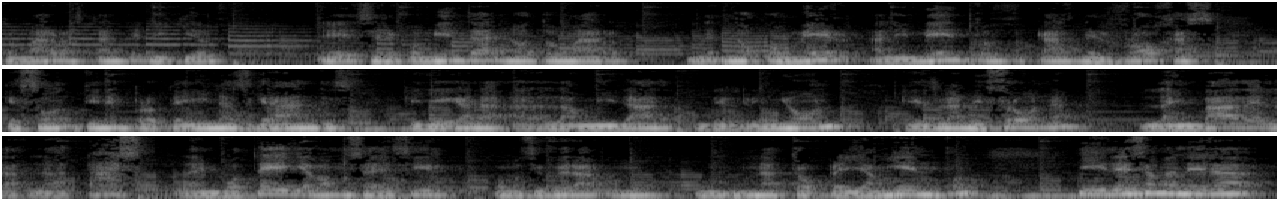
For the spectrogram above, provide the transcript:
tomar bastante líquidos. Eh, se recomienda no tomar, no comer alimentos, carnes rojas que son, tienen proteínas grandes que llegan a, la unidad del riñón, que es la nefrona, la invade, la, la la embotella, vamos a decir, como si fuera un, atropellamiento y de esa manera,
